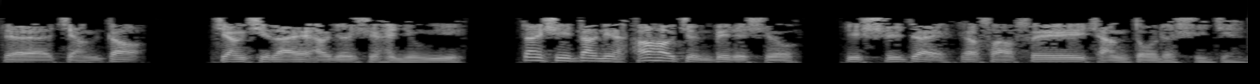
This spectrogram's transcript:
的讲道讲起来好像是很容易，但是当你好好准备的时候，你实在要花非常多的时间，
